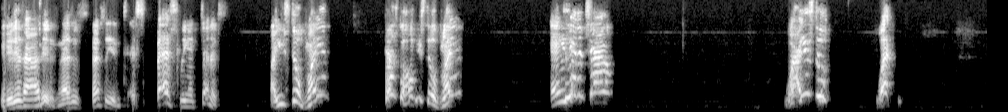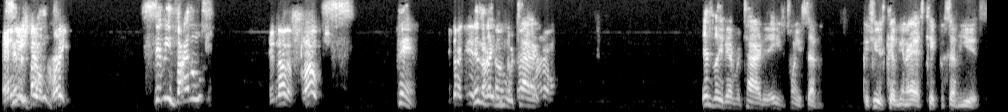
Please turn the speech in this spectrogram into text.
it is how it is. And that's especially, in, especially in tennis. Are you still playing? First off, you still playing? And you had a child? Why are you still? What? And you're still Semifinals? great. Semifinals? You're not a slouch. Pam, This like you retired. this lady that retired at the age of 27 because she just kept getting her ass kicked for seven years.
